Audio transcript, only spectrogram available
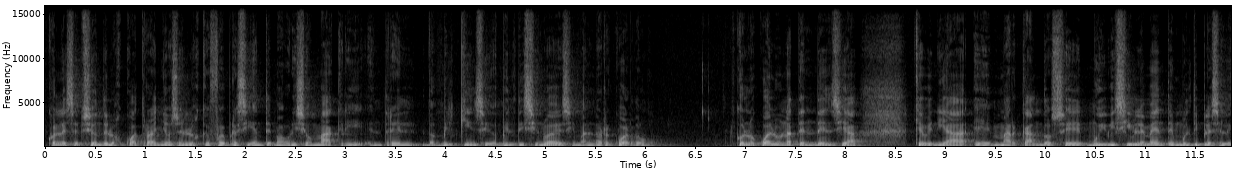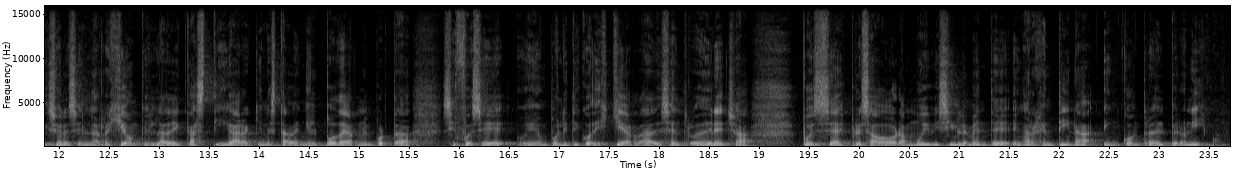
con la excepción de los cuatro años en los que fue presidente Mauricio Macri, entre el 2015 y 2019, si mal no recuerdo con lo cual una tendencia que venía eh, marcándose muy visiblemente en múltiples elecciones en la región, que es la de castigar a quien estaba en el poder, no importa si fuese eh, un político de izquierda, de centro de derecha, pues se ha expresado ahora muy visiblemente en Argentina en contra del peronismo.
